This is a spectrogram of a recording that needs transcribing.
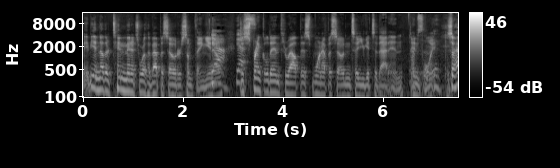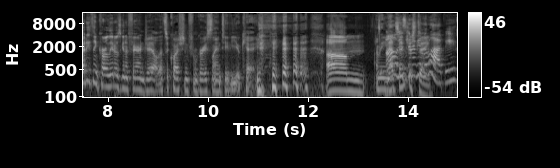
Maybe another ten minutes worth of episode or something, you know, Yeah, yes. just sprinkled in throughout this one episode until you get to that end end Absolutely. point. So how do you think Carlito's going to fare in jail? That's a question from Graceland TV UK. Um, I mean, oh, That's oh, he's gonna be a little happy,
